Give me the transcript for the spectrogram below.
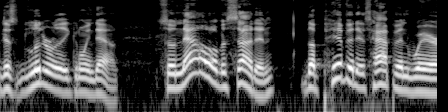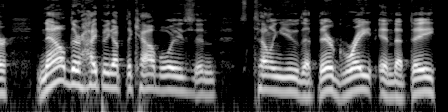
just literally going down. So now all of a sudden, the pivot has happened where now they're hyping up the Cowboys and telling you that they're great and that they,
